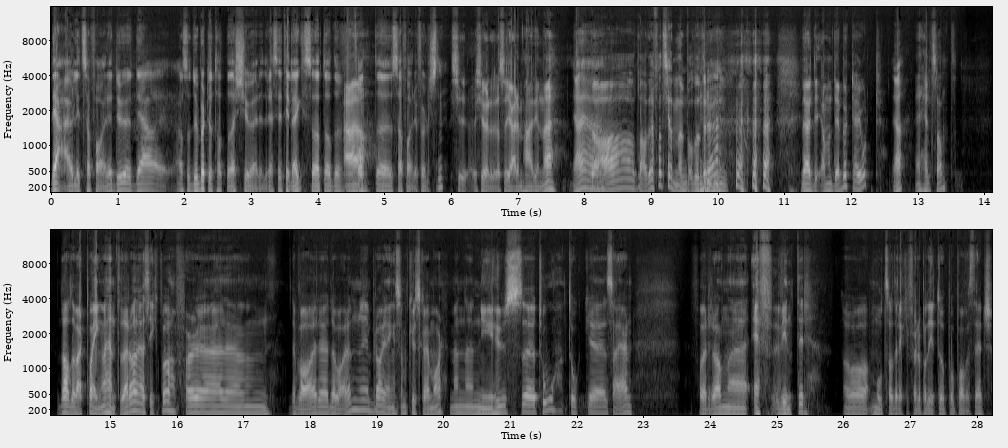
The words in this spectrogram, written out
Det er jo litt safari. Du, det er, altså, du burde jo tatt på deg kjøredress i tillegg, så at du hadde Ja, ja. fått uh, safarifølelsen. Kjø- Kjøredress og hjelm her inne. Ja, ja, ja. Da, da hadde jeg fått kjenne på det, tror jeg. det er, ja, men det burde jeg gjort. Ja. Det er helt sant. Det hadde vært poeng å hente der òg, det er jeg sikker på. For uh, det var, det var en bra gjeng som kuska i mål. Men eh, Nyhus eh, 2 tok uh, seieren foran eh, F Vinter. Og motsatt rekkefølge på de to på Power Stage.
